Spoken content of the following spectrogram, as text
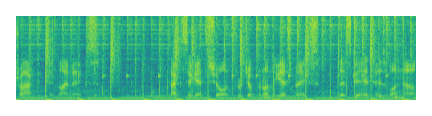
Track in my mix. Thanks again to Sean for jumping on the guest mix. Let's get into his one now.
